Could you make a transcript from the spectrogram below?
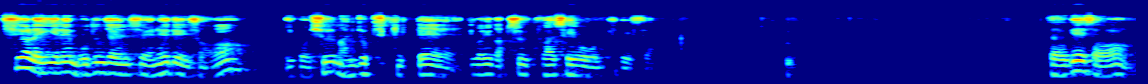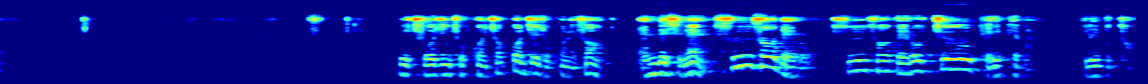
수열 an의 모든 자연수 n에 대해서 이것을 만족시킬 때 이거의 값을 구하세요. 이렇게 돼 있어요. 자, 여기에서 주어진 조건, 첫 번째 조건에서 n 대신에 순서대로, 순서대로 쭉 대입해봐요. 1부터.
